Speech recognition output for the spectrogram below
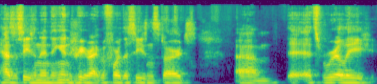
has a season ending injury right before the season starts. Um, it's really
